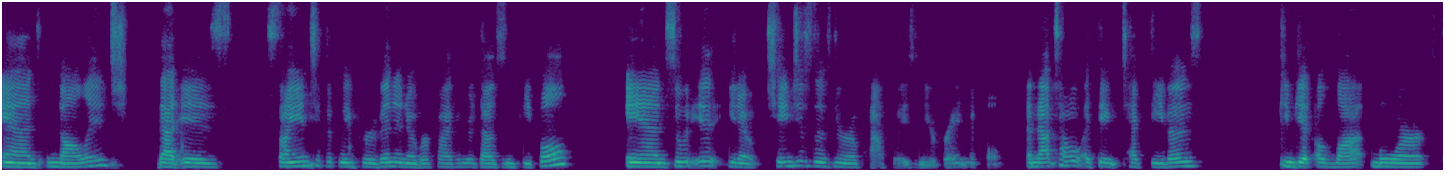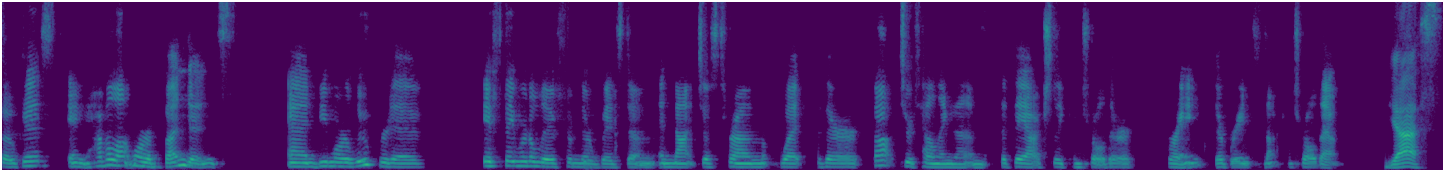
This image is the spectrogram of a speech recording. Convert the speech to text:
and knowledge that is scientifically proven in over 500,000 people. And so it, it, you know, changes those neural pathways in your brain, Nicole. And that's how I think tech divas can get a lot more focused and have a lot more abundance and be more lucrative if they were to live from their wisdom and not just from what their thoughts are telling them that they actually control their brain. Their brain does not control them. Yes,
